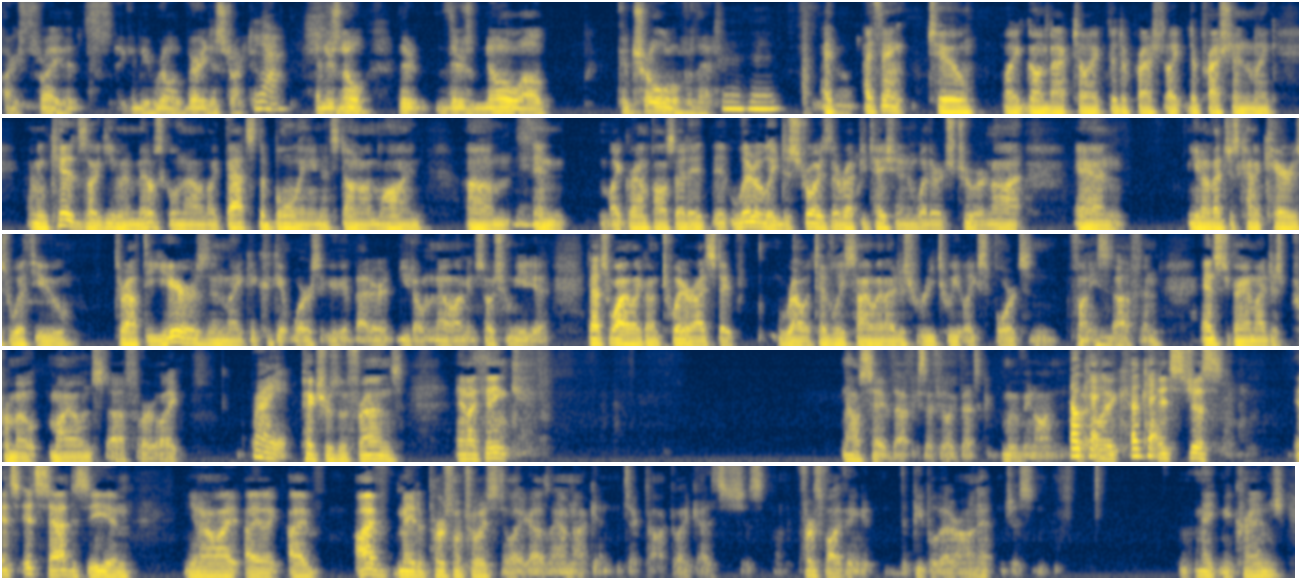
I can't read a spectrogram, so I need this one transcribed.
Parks is right. It's it can be real very destructive. Yeah. and there's no there there's no uh, control over that. Mm-hmm. you know. I think too, like going back to like the depression, like depression, like I mean, kids like even in middle school now, like that's the bullying. It's done online, um, and like Grandpa said, it it literally destroys their reputation, whether it's true or not, and you know that just kind of carries with you throughout the years, and like it could get worse, it could get better. You don't know. I mean, social media. That's why like on Twitter, I stay relatively silent. I just retweet like sports and funny Mhm. stuff and. Instagram, I just promote my own stuff or like Right. pictures with friends. And I think now save that because I feel like that's moving on. But, Okay. like Okay. it's just it's it's sad to see and you know, I I like I've I've made a personal choice to like I was like I'm not getting TikTok. Like it's just first of all I think it, the people that are on it just make me cringe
